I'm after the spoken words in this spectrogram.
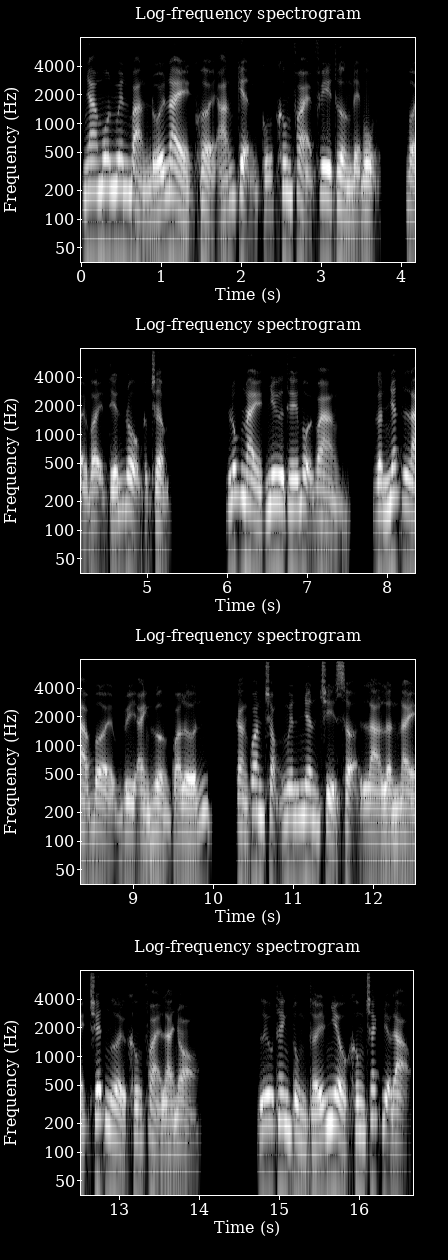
Nha môn nguyên bản đối này khởi án kiện cũng không phải phi thường đệ bụng, bởi vậy tiến độ cực chậm. Lúc này như thế vội vàng, gần nhất là bởi vì ảnh hưởng quá lớn, càng quan trọng nguyên nhân chỉ sợ là lần này chết người không phải là nhỏ. Lưu Thanh Tùng thấy nhiều không trách địa đạo.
